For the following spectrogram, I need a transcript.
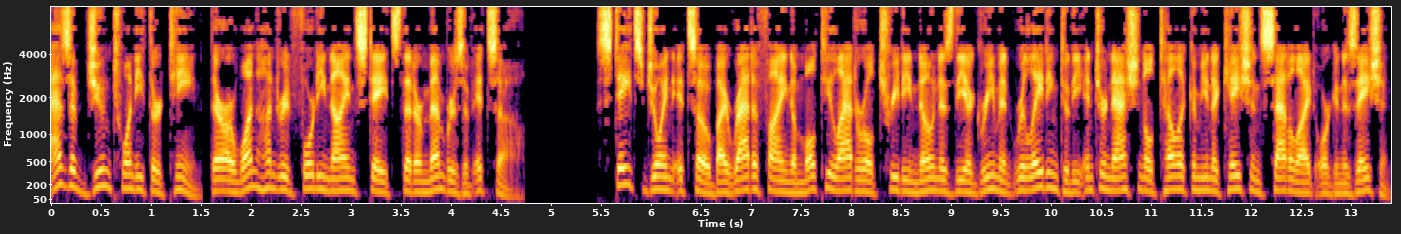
As of June 2013, there are 149 states that are members of ITSO. States join ITSO by ratifying a multilateral treaty known as the Agreement Relating to the International Telecommunications Satellite Organization.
